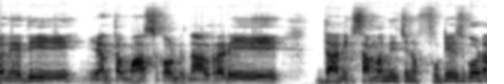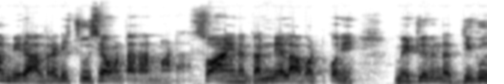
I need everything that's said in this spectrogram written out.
అనేది ఎంత మాస్గా ఉంటుంది. ఆల్రెడీ దానికి సంబంధించిన ఫుటేజ్ కూడా మీరు ఆల్రెడీ చూసే ఉంటారు అనమాట సో ఆయన గన్ను ఇలా పట్టుకొని మెట్ల మీద దిగు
